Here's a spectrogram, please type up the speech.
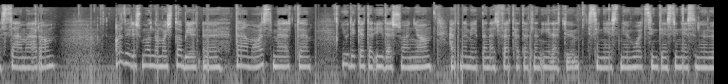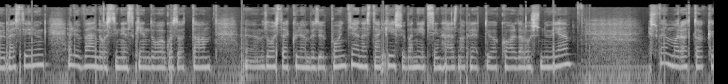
számára. Azért is mondom, hogy stabil támasz, mert Judy édesanyja, hát nem éppen egy fedhetetlen életű színésznő volt, szintén színésznőről beszélünk. Előbb vándorszínészként dolgozott az ország különböző pontján, aztán később a Népszínháznak lett ő a kardalos nője és fennmaradtak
